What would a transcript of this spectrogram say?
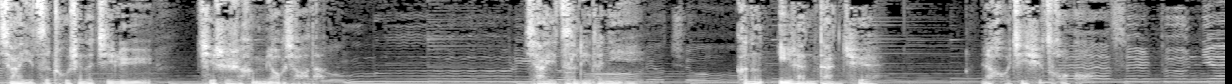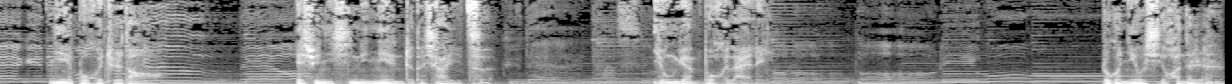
下一次出现的几率其实是很渺小的。下一次里的你，可能依然胆怯，然后继续错过。你也不会知道，也许你心里念着的下一次，永远不会来临。如果你有喜欢的人，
